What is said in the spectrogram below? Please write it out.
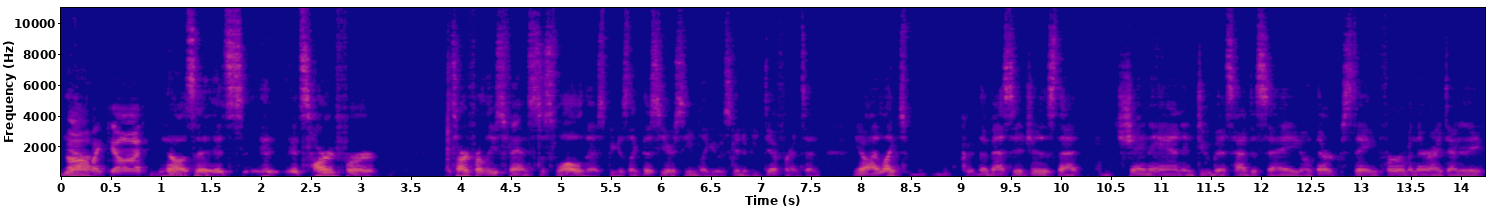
yeah. Oh my god. no it's it's it's hard for it's hard for Leafs fans to swallow this because like this year seemed like it was going to be different, and you know I liked the messages that Shanahan and Dubas had to say. You know they're staying firm in their identity,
